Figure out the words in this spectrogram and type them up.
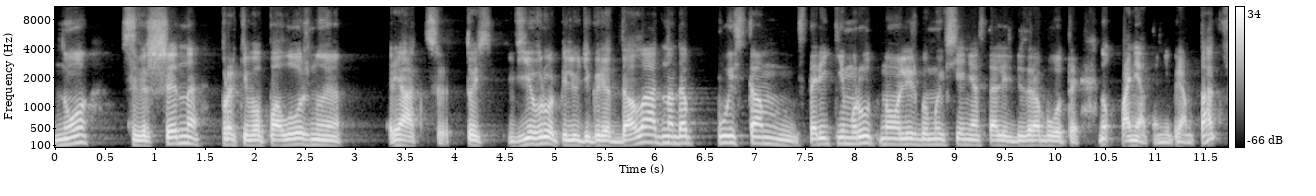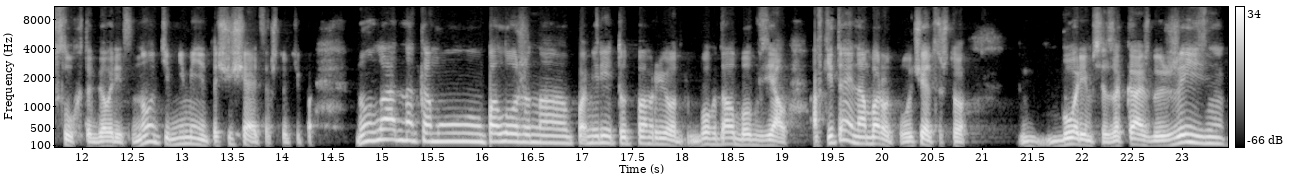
но совершенно противоположную реакцию. То есть в Европе люди говорят, да ладно, да пусть там старики мрут, но лишь бы мы все не остались без работы. Ну, понятно, не прям так вслух это говорится, но тем не менее это ощущается, что типа, ну ладно, кому положено помереть, тот помрет, Бог дал, Бог взял. А в Китае наоборот, получается, что боремся за каждую жизнь,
